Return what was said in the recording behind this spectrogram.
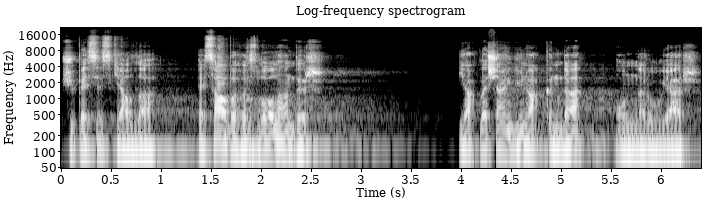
Şüphesiz ki Allah hesabı hızlı olandır. Yaklaşan gün hakkında onları uyar.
